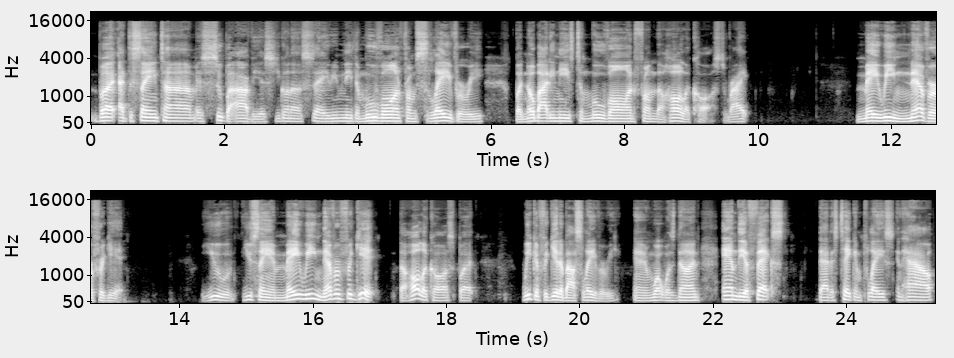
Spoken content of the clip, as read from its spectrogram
But at the same time, it's super obvious. You're going to say we need to move on from slavery but nobody needs to move on from the Holocaust, right? May we never forget. You you saying may we never forget the Holocaust, but we can forget about slavery and what was done and the effects that is taking place and how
